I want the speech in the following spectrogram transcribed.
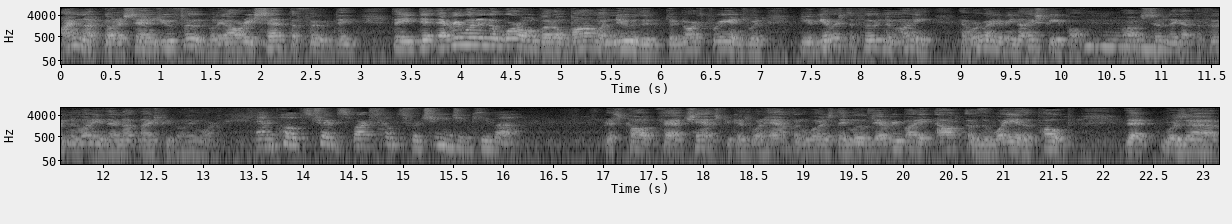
I'm not going to send you food. Well, they already sent the food. They, they did, everyone in the world but Obama knew that the North Koreans would, you give us the food and the money and we're going to be nice people. Mm -hmm. Well, as soon as they got the food and the money, they're not nice people anymore. And Pope's trip sparks hopes for change in Cuba. It's called Fat Chance because what happened was they moved everybody out of the way of the Pope that was uh,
